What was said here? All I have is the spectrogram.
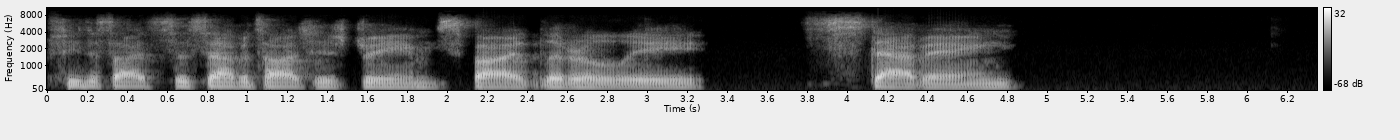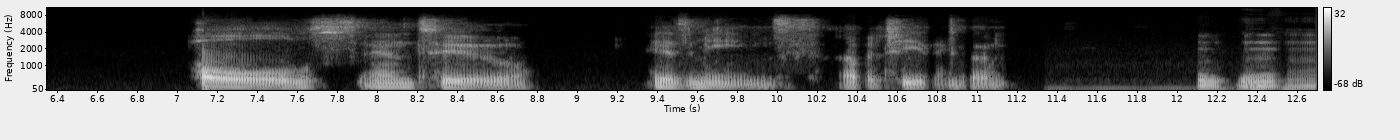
she decides to sabotage his dreams by literally stabbing holes into his means of achieving them. Mm-hmm. Mm-hmm.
